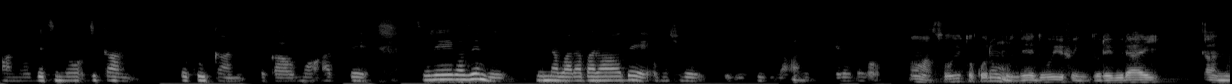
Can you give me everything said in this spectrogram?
あの、別の時間と空間とかもあって、それが全部みんなバラバラで面白いっていうふうにはあるんですけれど、まあ、そういうところもね、どういうふうにどれぐらいあの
